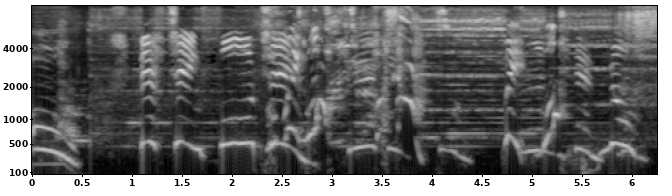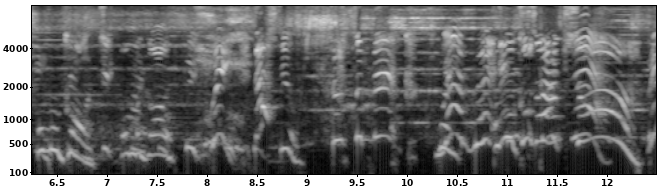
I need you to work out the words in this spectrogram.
Oh. 15, 14. Wait, what? What's that? Wait, what? No. Oh my god. Oh my god. Wait, that's. That's the Mick. Wait. but oh my god, that's her.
